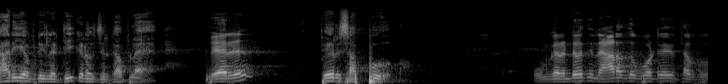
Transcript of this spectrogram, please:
காரியாப்பட்டியில் டீ கடை வச்சிருக்காப்ல பேரு? பேரு சப்பு. உங்க ரெண்டு பேர்த்தையும் நாடகத்துக்கு போட்டே தப்பு.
